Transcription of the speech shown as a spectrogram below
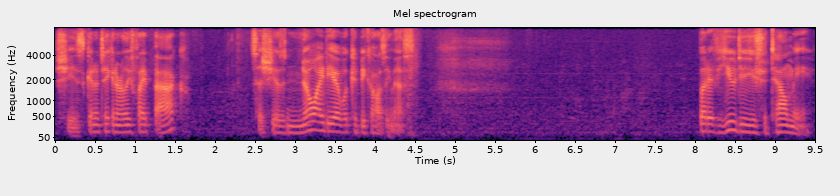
She's gonna take an early flight back. Says she has no idea what could be causing this. But if you do, you should tell me.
